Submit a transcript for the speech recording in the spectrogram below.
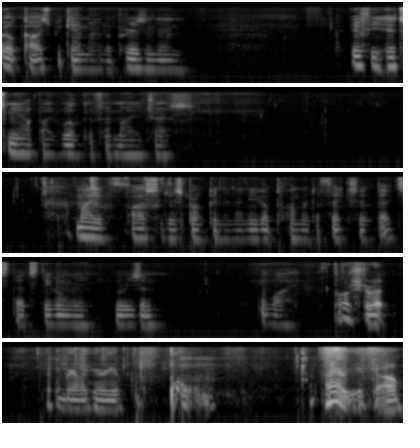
Bill Cosby came out of prison, and if he hits me up, I will give him my address. My faucet is broken, and I need a plumber to fix it. That's that's the only reason why. Close to it. I can barely hear you. Boom. There you go.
